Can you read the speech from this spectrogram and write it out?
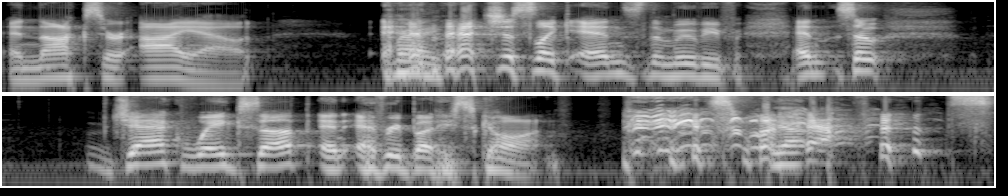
and knocks her eye out. And Right. that just like ends the movie. For, and so Jack wakes up and everybody's gone. it's what Yeah. happens.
